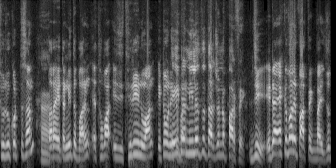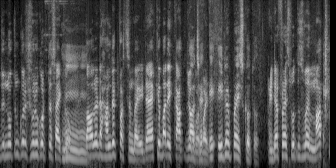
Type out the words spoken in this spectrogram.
শুরু করতে চান হ্যাঁ। তারা এটা নিতে পারেন অথবা এই যে থ্রি ইন ওয়ান এটাও নিতে এইটা নিলে তো তার জন্য পারফেক্ট জি এটা একেবারে পারফেক্ট ভাই যদি নতুন করে শুরু করতে চাই কেউ। তাহলে এটা হান্ড্রেড পার্সেন্ট ভাই এটা একেবারে কার্যকর আচ্ছা ভাই। এ- প্রাইস কত? এটার প্রাইস পড়তেছে ভাই মাত্র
